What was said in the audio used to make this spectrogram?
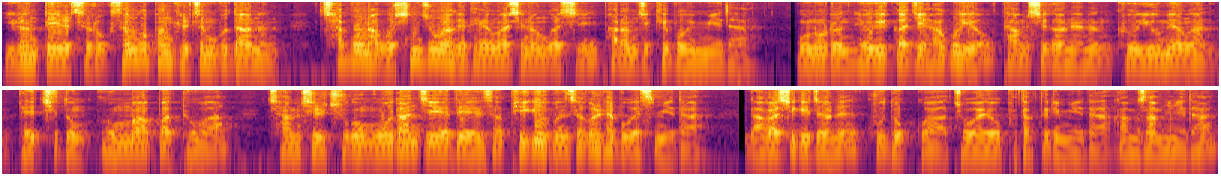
이런 때일수록 성급한 결정보다는 차분하고 신중하게 대응하시는 것이 바람직해 보입니다. 오늘은 여기까지 하고요. 다음 시간에는 그 유명한 대치동 음마아파트와 잠실 주공 5단지에 대해서 비교 분석을 해보겠습니다. 나가시기 전에 구독과 좋아요 부탁드립니다. 감사합니다.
